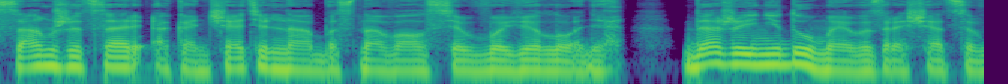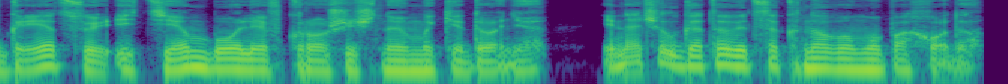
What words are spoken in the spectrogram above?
Сам же царь окончательно обосновался в Вавилоне, даже и не думая возвращаться в Грецию и тем более в крошечную Македонию, и начал готовиться к новому походу,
